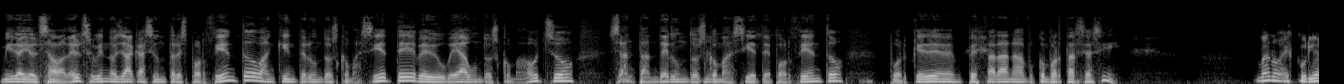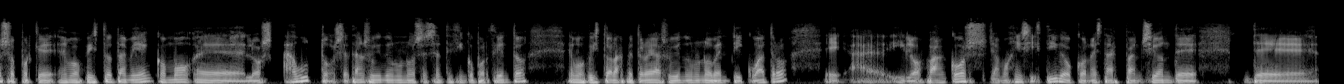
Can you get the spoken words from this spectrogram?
mira, y el Sabadell subiendo ya casi un 3%, Bankinter un 2,7%, BBVA un 2,8%, Santander un 2,7%. ¿Por qué empezarán a comportarse así? Bueno, es curioso porque hemos visto también cómo eh, los autos se están subiendo un 1,65%, hemos visto las petroleras subiendo un 1,24% eh, y los bancos, ya hemos insistido con esta expansión de, de,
